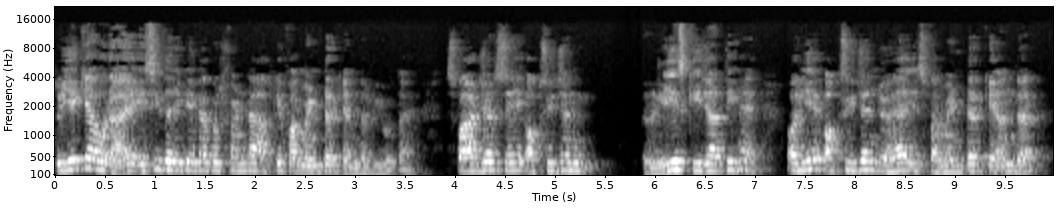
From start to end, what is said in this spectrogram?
तो ये क्या हो रहा है? इसी तरीके का कुछ फंडा आपके फर्मेंटर के अंदर भी होता है। स्पार्जर से ऑक्सीजन रिलीज़ की जाती है और ये ऑक्सीजन जो है, इस फर्मेंटर के अंदर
